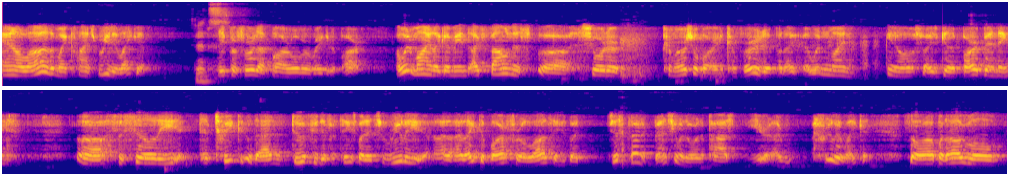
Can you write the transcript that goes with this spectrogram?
And a lot of my clients really like it. That's... They prefer that bar over a regular bar. I wouldn't mind. Like I mean, I found this uh, shorter commercial bar and converted it, but I, I wouldn't mind, you know, if I get a bar bending uh, facility to tweak that and do a few different things. But it's really, I, I like the bar for a lot of things, but just started benching with it over the past year. I, I really like it. So, uh, but I will,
